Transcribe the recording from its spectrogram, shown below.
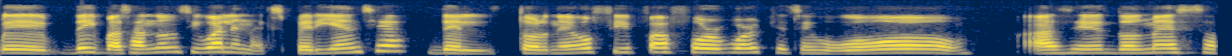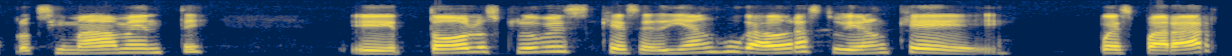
Eh, basándonos igual en la experiencia del torneo FIFA Forward que se jugó hace dos meses aproximadamente, eh, todos los clubes que cedían jugadoras tuvieron que pues parar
